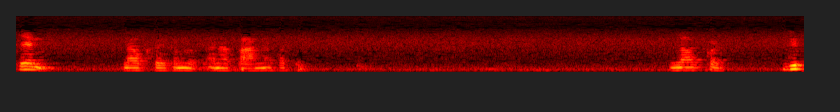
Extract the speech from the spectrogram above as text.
เช่นเราเคยกำหนดอนาปานสติเราก็ยึด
